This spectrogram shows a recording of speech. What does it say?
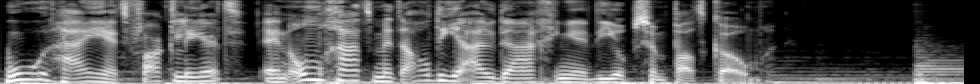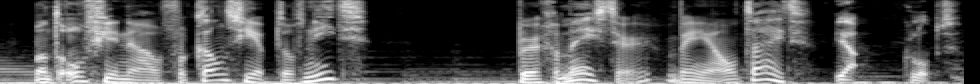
hoe hij het vak leert en omgaat met al die uitdagingen die op zijn pad komen. Want of je nou vakantie hebt of niet, burgemeester ben je altijd. Ja, klopt,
